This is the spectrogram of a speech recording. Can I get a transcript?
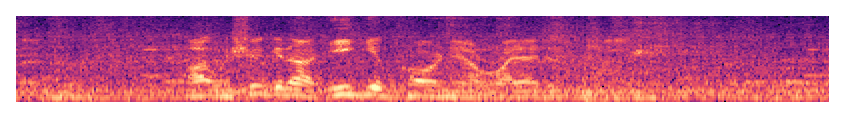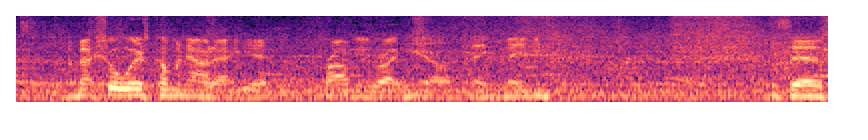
So. All right, we should get our e-gift card now right at this machine. I'm not sure where it's coming out at yet. Probably right here, I think, maybe. It says,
